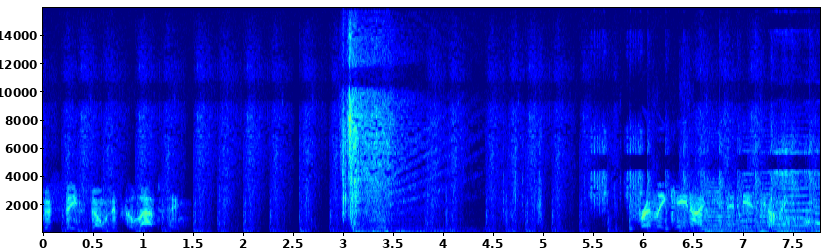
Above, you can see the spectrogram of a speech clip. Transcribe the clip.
The safe zone is collapsing. Friendly canine unit incoming.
